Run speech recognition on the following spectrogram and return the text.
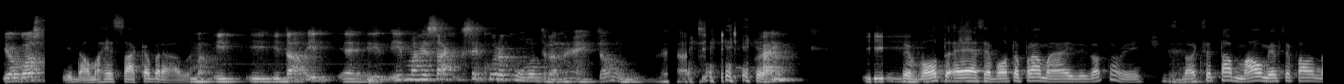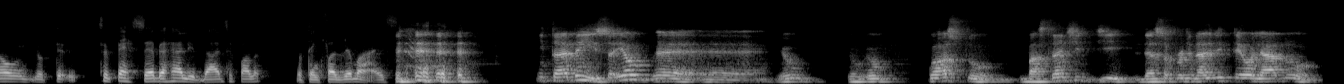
E eu gosto... E dá uma ressaca brava. Uma, e, e, dá, é, e, uma ressaca que você cura com outra, né? Então, assim, vai... E... Você volta, é, você volta para mais, exatamente. É. Na hora que você tá mal mesmo, você fala, não, te... você percebe a realidade, você fala, eu tenho que fazer mais. então é bem isso. Eu, é, é, eu, eu, eu, gosto bastante de, dessa oportunidade de ter olhado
